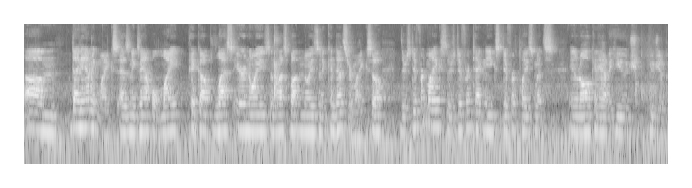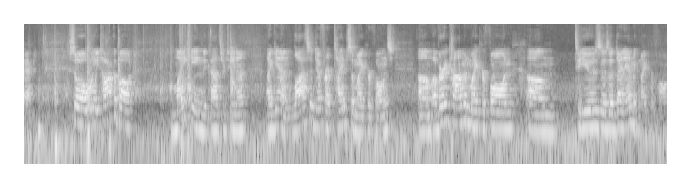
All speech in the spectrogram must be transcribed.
Um, dynamic mics, as an example, might pick up less air noise and less button noise than a condenser mic. So there's different mics, there's different techniques, different placements, and it all can have a huge, huge impact. So when we talk about miking the concertina, Again, lots of different types of microphones. Um, a very common microphone um, to use is a dynamic microphone.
